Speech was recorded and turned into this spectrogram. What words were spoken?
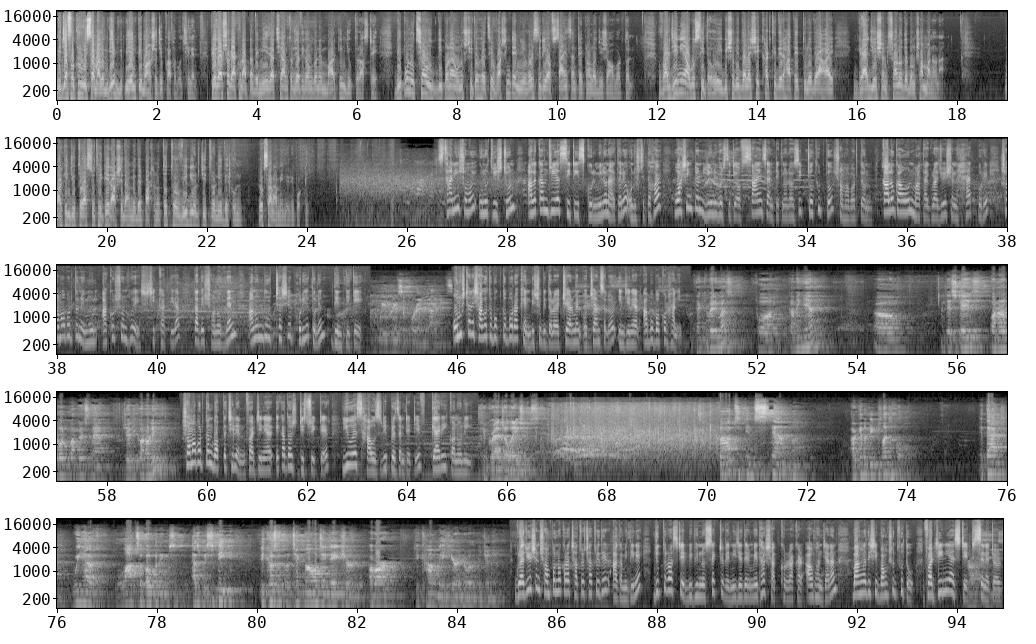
Mirza Fakhrul Islam Alamgir BNP মহাসচিব কথা বলছিলেন। প্রিয় দর্শক, এখন আপনাদের নিয়ে যাচ্ছে আন্তর্জাতিক অঙ্গনে মার্কিন যুক্তরাষ্ট্রে। বিপুল উৎসাহ উদ্দীপনায় অনুষ্ঠিত হয়েছে Washington University of Science and Technology সমাবর্তন। ভার্জিনিয়া অবস্থিত এই বিশ্ববিদ্যালয়ের শিক্ষার্থীদের হাতে তুলে দেওয়া হয় গ্র্যাজুয়েশন সনদ এবং সম্মাননা। মার্কিন যুক্তরাষ্ট্র থেকে রাশিদ আহমেদের পাঠানো তথ্য ভিডিওর চিত্র নিয়ে দেখুন। রোকসান আমিনের রিপোর্টটি। স্থানীয় সময় উনত্রিশ জুন আলাকান্দ্রিয়া সিটি স্কুল মিলনায়তনে অনুষ্ঠিত হয় Washington University of Science and টেকনোলজির চতুর্থ সমাবর্তন কালো গাউন মাথায় গ্রাজুয়েশন হ্যাট পরে সমাবর্তনে মূল আকর্ষণ হয়ে শিক্ষার্থীরা তাদের সনদ নেন আনন্দ উচ্ছ্বাসে ভরিয়ে তোলেন দিনটিকে. অনুষ্ঠানে স্বাগত বক্তব্য রাখেন বিশ্ববিদ্যালয়ের chairman O chancellor engineer Abu Bakar Hanif Thank you very much for coming here. Um, the stage, Honorable Congressman Jerry Connolly. সমাবর্তন বক্তা ছিলেন ভার্জিনিয়ার একাদশ ডিস্ট্রিক্টের US House representative Gary Connolly Congratulations. Jobs in STEM are going to be plentiful. In fact, we have lots of openings as we speak because of the technology nature of our economy here in Northern Virginia. Graduation সম্পন্ন করা ছাত্রছাত্রীদের আগামী দিনে যুক্তরাষ্ট্রের বিভিন্ন সেক্টরে নিজেদের মেধার স্বাক্ষর রাখার আহ্বান জানান বাংলাদেশি বংশোদ্ভূত ভার্জিনিয়া স্টেট সেনেটর।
